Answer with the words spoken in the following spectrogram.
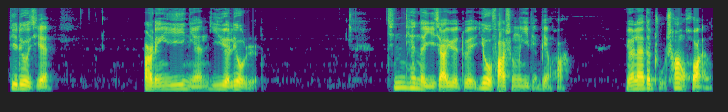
第六节，二零一一年一月六日，今天的一家乐队又发生了一点变化，原来的主唱换了。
